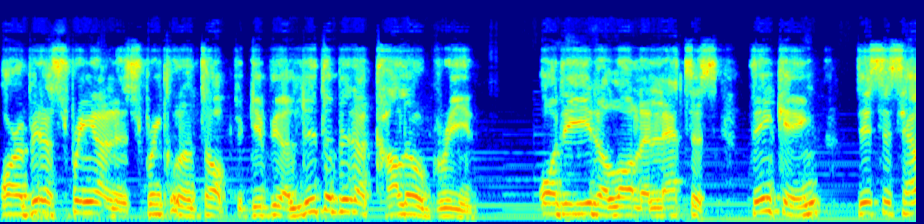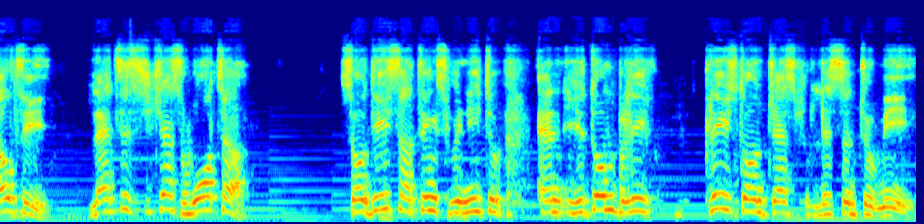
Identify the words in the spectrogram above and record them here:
or a bit of spring onion sprinkled on top to give you a little bit of color of green. Or they eat a lot of lettuce, thinking this is healthy. Lettuce is just water. So these are things we need to, and you don't believe, please don't just listen to me.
